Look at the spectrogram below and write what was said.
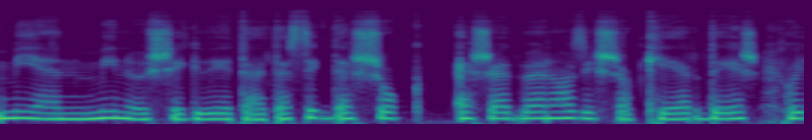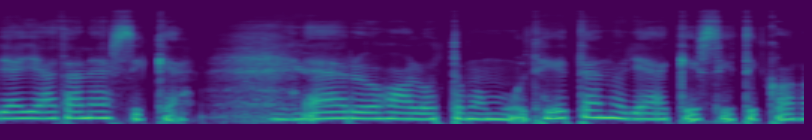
milyen minőségű ételt eszik, de sok esetben az is a kérdés, hogy egyáltalán eszik-e. Igen. Erről hallottam a múlt héten, hogy elkészítik a,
